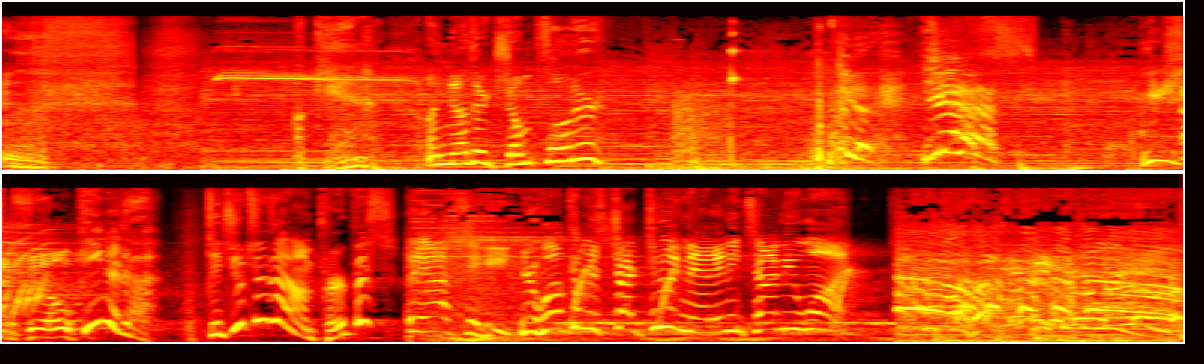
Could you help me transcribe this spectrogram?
Again? Another jump floater? Yes! Hinata, did you do that on purpose? Hey, Asahi, you're welcome to start doing that anytime you want.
